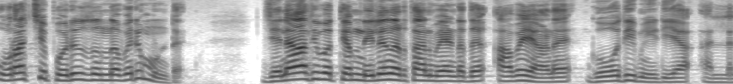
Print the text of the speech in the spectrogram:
ഉറച്ചു പൊരുതുന്നവരുമുണ്ട് ജനാധിപത്യം നിലനിർത്താൻ വേണ്ടത് അവയാണ് ഗോതി മീഡിയ അല്ല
